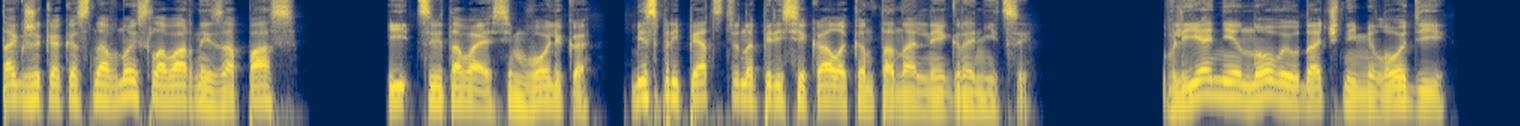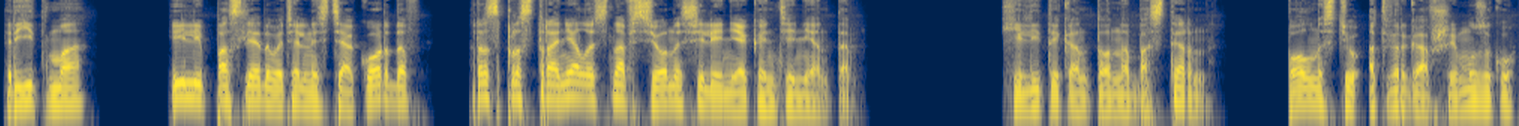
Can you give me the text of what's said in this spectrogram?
так же как основной словарный запас и цветовая символика, беспрепятственно пересекала кантональные границы. Влияние новой удачной мелодии, ритма или последовательности аккордов распространялось на все население континента. Хилиты кантона Бастерн полностью отвергавшие музыку,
